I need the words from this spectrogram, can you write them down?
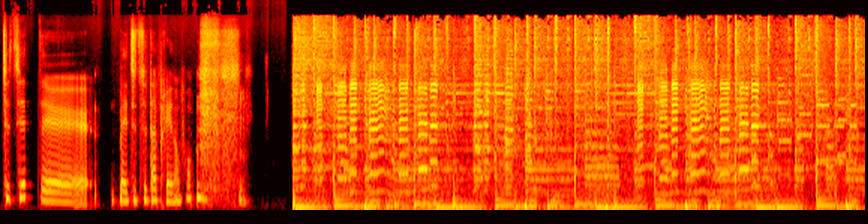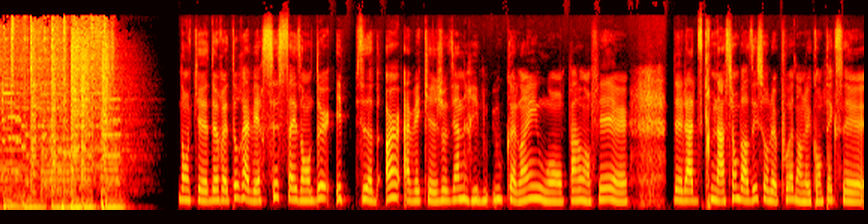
tout de suite, euh, ben, tout de suite après, dans le fond. Donc, euh, de retour à Versus, saison 2, épisode 1, avec euh, Josiane Rilou-Collin, où on parle en fait euh, de la discrimination basée sur le poids dans le contexte de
